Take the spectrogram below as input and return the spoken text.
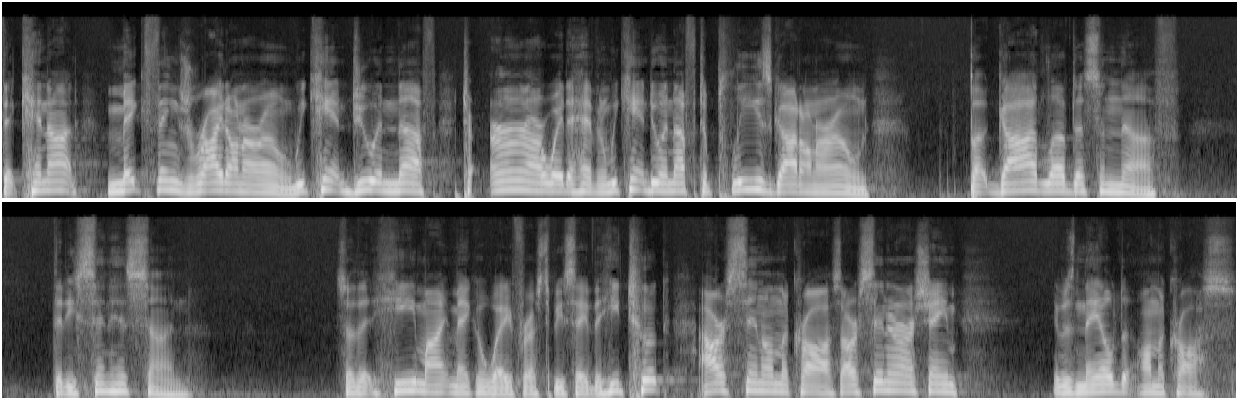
that cannot make things right on our own. We can't do enough to earn our way to heaven. We can't do enough to please God on our own. But God loved us enough that he sent his son so that he might make a way for us to be saved. That he took our sin on the cross, our sin and our shame, it was nailed on the cross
